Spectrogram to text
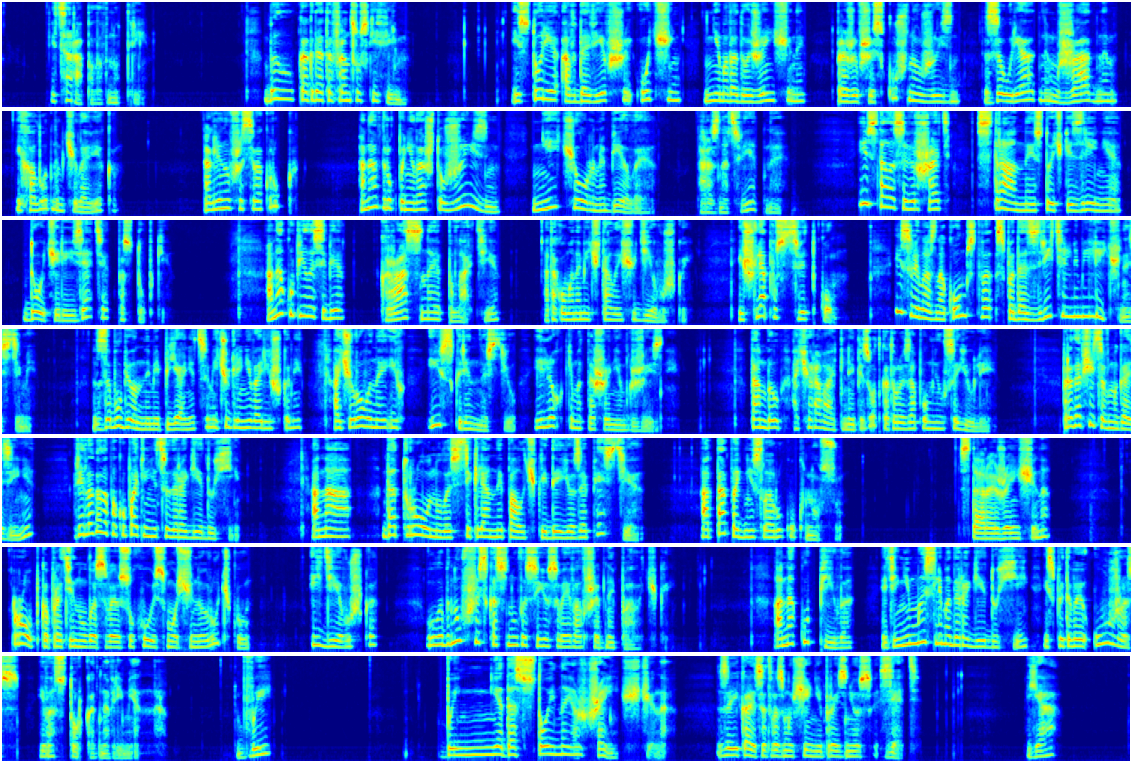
и царапало внутри. Был когда-то французский фильм. История овдовевшей, очень немолодой женщины, прожившей скучную жизнь с заурядным, жадным и холодным человеком. Оглянувшись вокруг, она вдруг поняла, что жизнь не черно-белая, а разноцветная, и стала совершать странные с точки зрения дочери и зятя поступки. Она купила себе красное платье, о таком она мечтала еще девушкой, и шляпу с цветком, и свела знакомство с подозрительными личностями, с забубенными пьяницами, чуть ли не воришками, очарованная их искренностью и легким отношением к жизни. Там был очаровательный эпизод, который запомнился Юлии. Продавщица в магазине предлагала покупательнице дорогие духи. Она дотронулась стеклянной палочкой до ее запястья, а та поднесла руку к носу. Старая женщина робко протянула свою сухую сморщенную ручку, и девушка, улыбнувшись, коснулась ее своей волшебной палочкой. Она купила эти немыслимо дорогие духи, испытывая ужас и восторг одновременно. «Вы вы недостойная женщина», — заикаясь от возмущения, произнес зять. «Я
